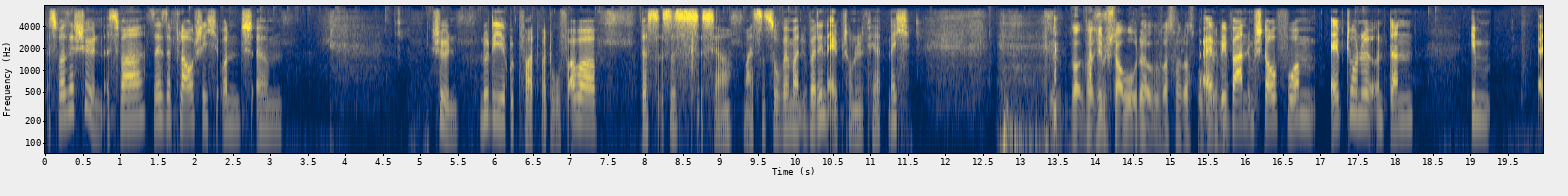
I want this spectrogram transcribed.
es war sehr schön. Es war sehr, sehr flauschig und ähm, schön. Nur die Rückfahrt war doof, aber das ist es, ist ja meistens so, wenn man über den Elbtunnel fährt, nicht? Äh, War, war im Stau oder was war das Problem? Äh, wir waren im Stau vorm Elbtunnel und dann im, äh,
